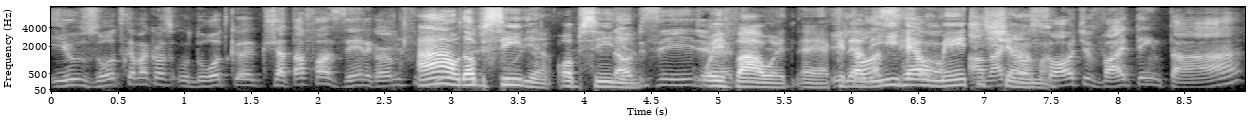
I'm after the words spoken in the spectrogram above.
E os outros que a Microsoft, o do outro que já tá fazendo. ah, o da Obsidian. Obsidian. Da Obsidian. O Evalwed. É, aquele então, ali assim, realmente ó, a chama. A Microsoft vai tentar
